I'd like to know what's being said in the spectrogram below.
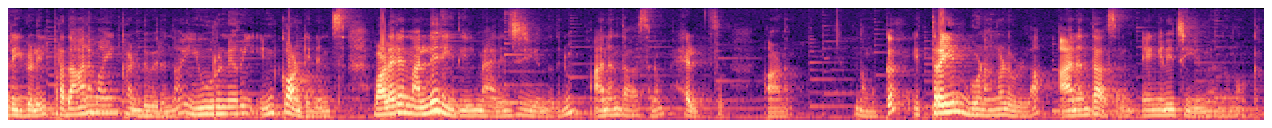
സ്ത്രീകളിൽ പ്രധാനമായും കണ്ടുവരുന്ന യൂറിനറി ഇൻകോണ്ടിനൻസ് വളരെ നല്ല രീതിയിൽ മാനേജ് ചെയ്യുന്നതിനും അനന്താസനം ഹെൽപ്ഫുൾ ആണ്. നമുക്ക് ഇത്രയും ഗുണങ്ങളുള്ള അനന്താസനം എങ്ങനെ ചെയ്യുന്നു എന്ന് നോക്കാം.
